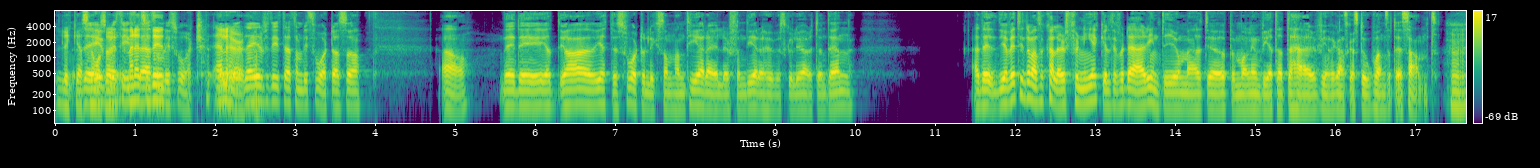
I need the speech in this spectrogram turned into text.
lyckas Det är nå så- precis men det alltså, som blir svårt. Eller hur? Det är precis det som blir svårt. Alltså, ja, det, det, är- jag, jag har jättesvårt att liksom hantera eller fundera hur vi skulle göra. Utan den, ja, det, jag vet inte om man ska kalla det förnekelse, för det är det inte i och med att jag uppenbarligen vet att det här finns en ganska stor chans att det är sant. Mm.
